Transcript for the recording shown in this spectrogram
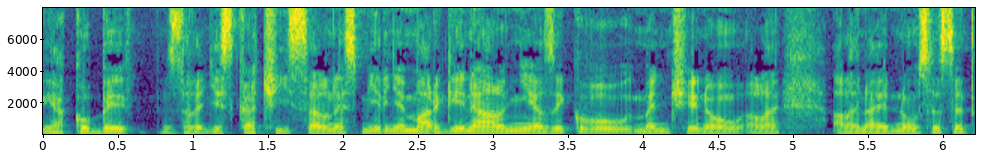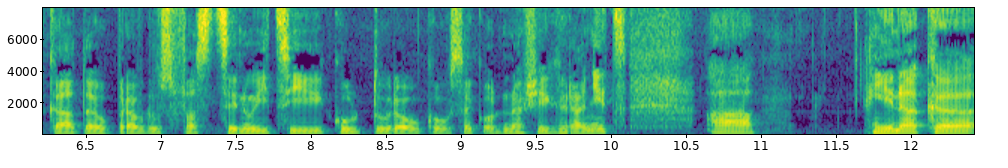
jakoby z hlediska čísel nesmírně marginální jazykovou menšinou, ale, ale najednou se setkáte opravdu s fascinující kulturou kousek od našich hranic. A Jinak eh,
